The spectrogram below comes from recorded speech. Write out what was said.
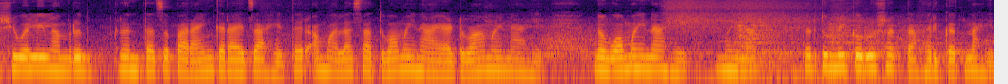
शिवलीलामृत ग्रंथाचं पारायण करायचं आहे तर आम्हाला सातवा महिना आहे आठवा महिना आहे नववा महिना आहे महिना तर तुम्ही करू शकता हरकत नाही.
